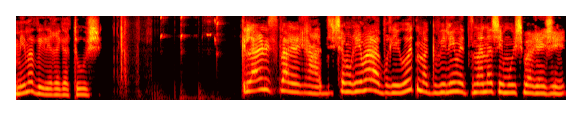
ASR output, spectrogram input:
מי מביא לי רגע טוש? כלל מספר 1, שומרים על הבריאות, מגבילים את זמן השימוש ברשת.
